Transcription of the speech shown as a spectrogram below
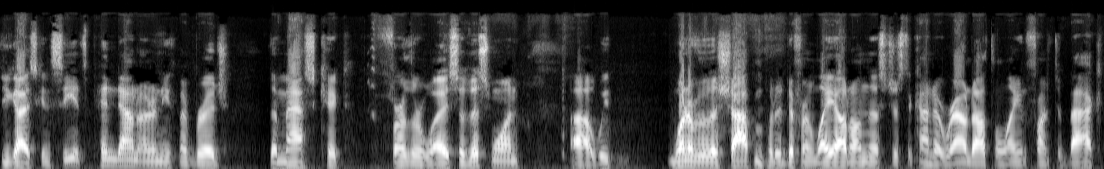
you guys can see, it's pinned down underneath my bridge, the mass kicked further away. So this one, uh, we went over to the shop and put a different layout on this just to kind of round out the lane front to back.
